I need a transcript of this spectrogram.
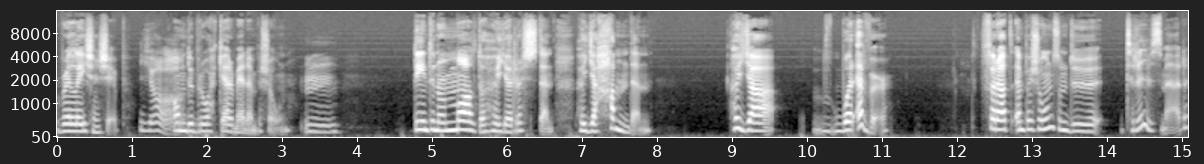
relationship. Ja. Om du bråkar med en person. Mm. Det är inte normalt att höja rösten, höja handen, höja whatever. För att en person som du trivs med,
